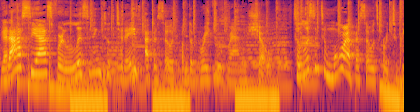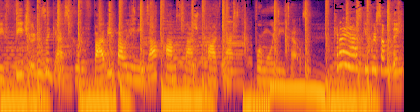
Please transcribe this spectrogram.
Gracias for listening to today's episode of the Breakthrough Brand Show. To listen to more episodes or to be featured as a guest, go to fabipaolini.com slash podcast for more details. Can I ask you for something?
